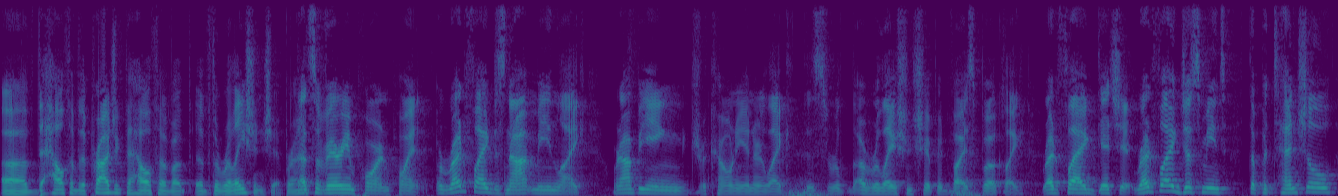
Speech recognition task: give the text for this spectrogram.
of the health of the project, the health of of the relationship, right? That's a very important point. A red flag does not mean like we're not being draconian or like this re- a relationship advice book. Like red flag, ditch it. Red flag just means the potential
